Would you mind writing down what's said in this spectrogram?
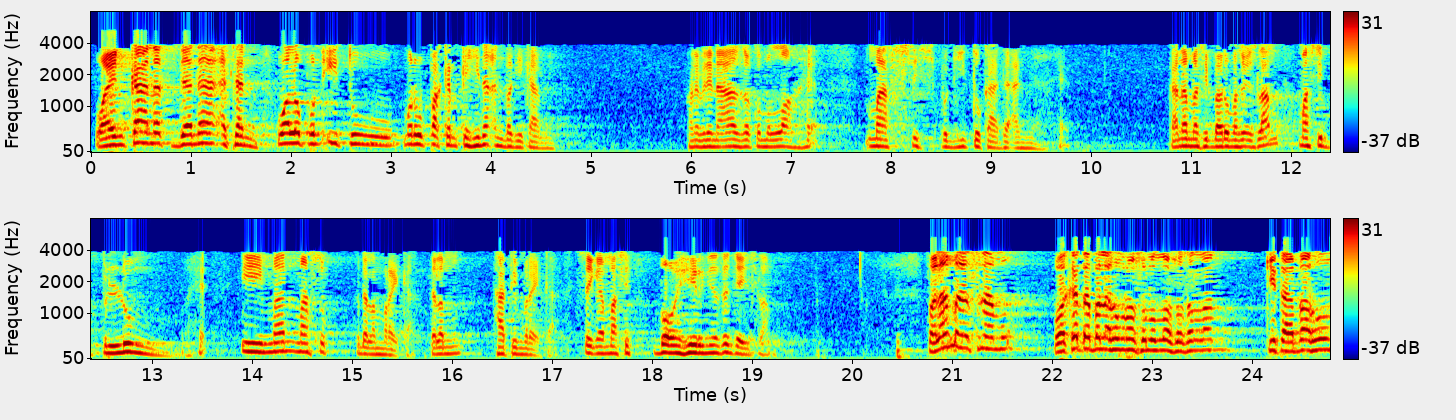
wa in kanat dana'atan walaupun itu merupakan kehinaan bagi kami masih begitu keadaannya karena masih baru masuk Islam, masih belum iman masuk ke dalam mereka, dalam hati mereka. Sehingga masih bohirnya saja Islam. Falamma aslamu wa katabalahum Rasulullah SAW kitabahum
